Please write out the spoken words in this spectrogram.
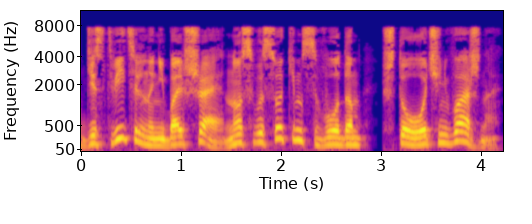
Действительно небольшая, но с высоким сводом, что очень важно.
